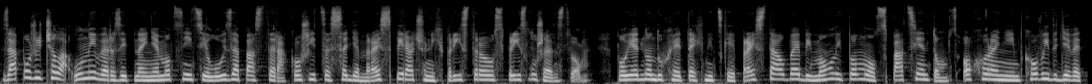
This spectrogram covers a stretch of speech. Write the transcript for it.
zapožičala univerzitnej nemocnici Luisa Pastera Košice 7 respiračných prístrojov s príslušenstvom. Po jednoduchej technickej prestavbe by mohli pomôcť pacientom s ochorením COVID-19.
